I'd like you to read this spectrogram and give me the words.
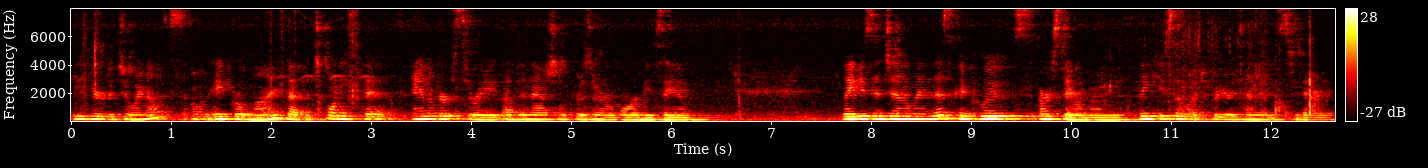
be here to join us on April 9th at the 25th anniversary of the National Prisoner of War Museum. Ladies and gentlemen, this concludes our ceremony. Thank you so much for your attendance today.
